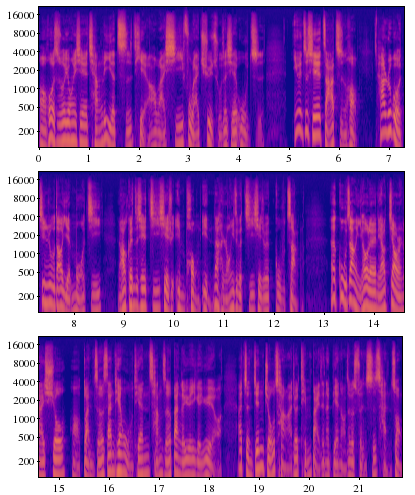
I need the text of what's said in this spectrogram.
哦，或者是说用一些强力的磁铁，然后来吸附、来去除这些物质，因为这些杂质哈，它如果进入到研磨机，然后跟这些机械去硬碰硬，那很容易这个机械就会故障。那故障以后呢，你要叫人来修哦，短则三天五天，长则半个月一个月哦，那整间酒厂啊就停摆在那边哦，这个损失惨重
